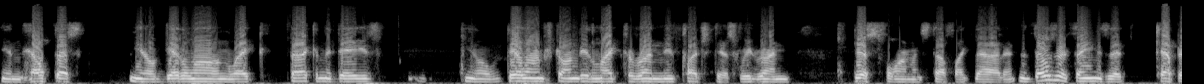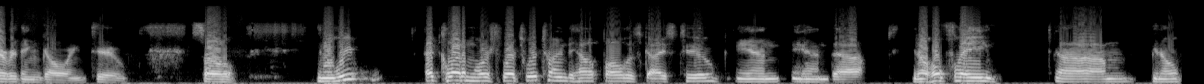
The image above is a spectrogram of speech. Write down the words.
and helped us, you know, get along. Like back in the days, you know, Dale Armstrong didn't like to run new clutch discs. We'd run disc form and stuff like that. And those are things that kept everything going too. So, you know, we at Kalitta Motorsports, we're trying to help all those guys too, and and uh, you know, hopefully, um, you know,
